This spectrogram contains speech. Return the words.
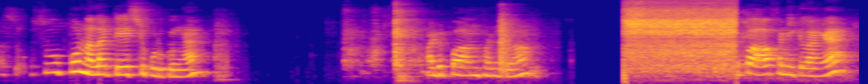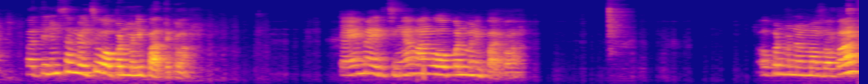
சூ- சூப்பும் நல்லா டேஸ்ட் கொடுக்குங்க. அடுப்பை ஆன் பண்ணிக்கலாம். அடுப்பை ஆஃப் பண்ணிக்கலாங்க. பத்து நிமிஷம் கழிச்சு ஓப்பன் பண்ணி பார்த்துக்கலாம். டைம் ஆயிடுச்சுங்க. வாங்க ஓப்பன் பண்ணி பார்க்கலாம். ஓப்பன் பண்ணணுமா பாப்பா?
